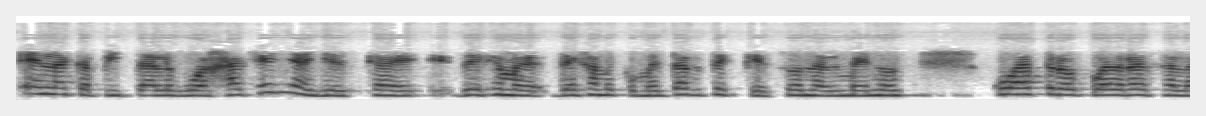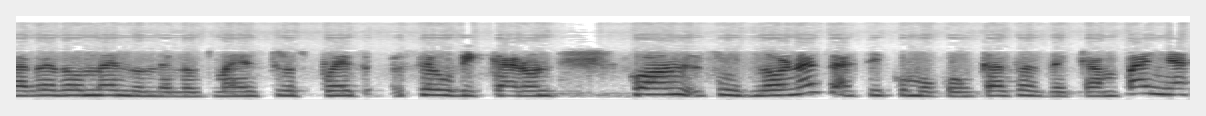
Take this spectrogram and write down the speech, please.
en la capital oaxaqueña. Y es que déjame, déjame comentarte que son al menos cuatro cuadras a la redonda en donde los maestros pues se ubicaron con sus lonas, así como con casas de campaña,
